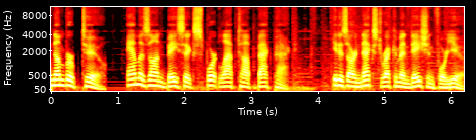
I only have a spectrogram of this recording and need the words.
Number 2. Amazon Basics Sport Laptop Backpack. It is our next recommendation for you.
